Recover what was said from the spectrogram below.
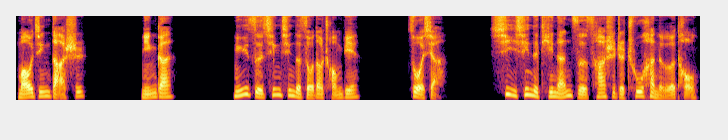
毛巾打湿，拧干。女子轻轻的走到床边，坐下，细心的替男子擦拭着出汗的额头。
